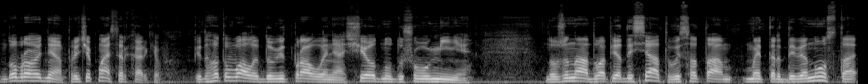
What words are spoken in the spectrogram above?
Доброго дня, причепмайстер Харків. Підготували до відправлення ще одну душову міні. Довжина 2,50, висота 1,90 м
